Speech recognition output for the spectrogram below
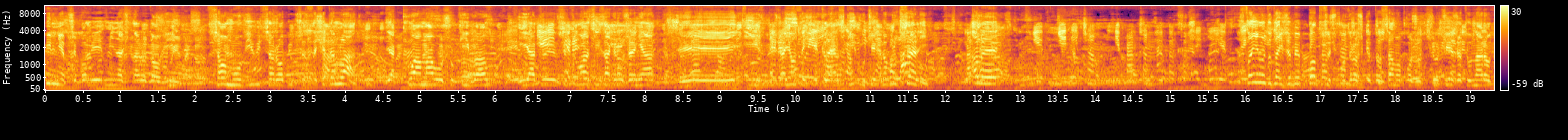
pilnie przypominać narodowi, co mówił i co robił przez te 7 lat. Jak kłamał, oszukiwał i jak y, w sytuacji zagrożenia y, i zbliżającej się klęski uciekł do Brukseli. Ale nie, nie liczą, nie patrzą na to, co się dzieje w tej stoimy tutaj, żeby popsuć mu troszkę to samopoczucie, że tu naród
